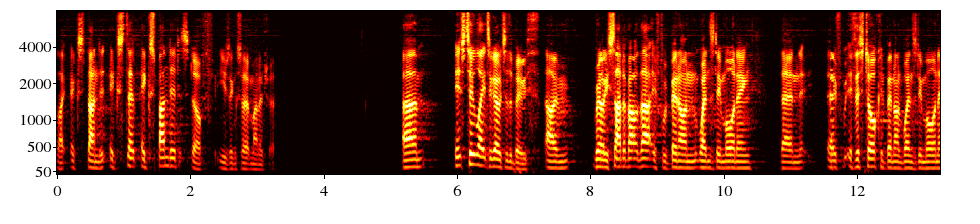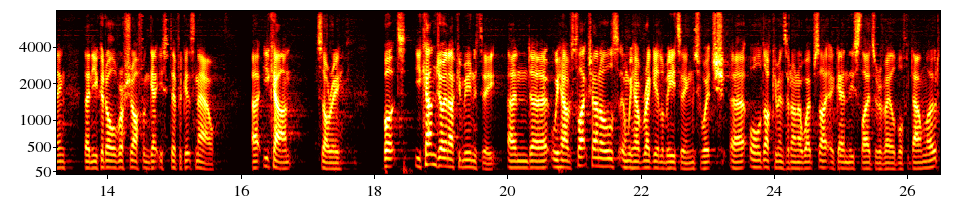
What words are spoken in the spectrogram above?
like expanded, expanded stuff using Cert Manager. Um, it's too late to go to the booth. I'm really sad about that. If we've been on Wednesday morning, then if, if this talk had been on Wednesday morning, then you could all rush off and get your certificates now. Uh, you can't, sorry. But you can join our community, and uh, we have Slack channels and we have regular meetings, which uh, all documented on our website. Again, these slides are available for download.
